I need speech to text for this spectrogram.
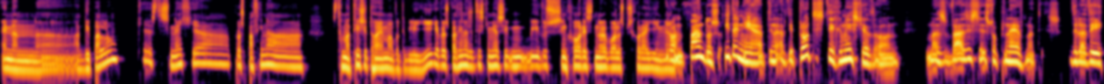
έναν αντίπαλο και στη συνέχεια προσπαθεί να σταματήσει το αίμα από την πληγή και προσπαθεί να ζητήσει και μια είδους συγχώρεση την ώρα που άλλος ψυχοραγεί. Ναι. Λοιπόν, πάντως η ταινία από την, από την πρώτη στιγμή σχεδόν μας βάζει στο πνεύμα της. Δηλαδή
